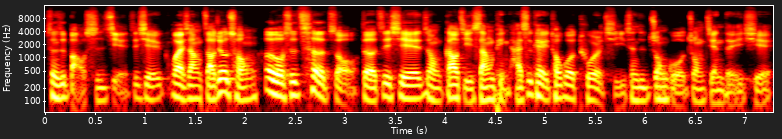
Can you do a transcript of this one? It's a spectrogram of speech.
甚至保时捷这些外商早就从俄罗斯撤走的这些这种高级商品，还是可以透过土耳其甚至中国中间的一些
